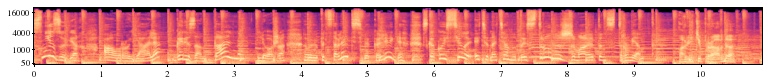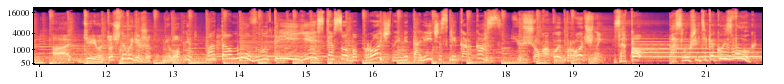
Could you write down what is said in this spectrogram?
снизу вверх, а у рояля горизонтально лежа. Вы представляете себе, коллеги, с какой силой эти натянутые струны сжимают инструмент? А ведь и правда. А дерево точно выдержит? Не лопнет? Потому внутри есть особо прочный металлический каркас. Еще какой прочный. Зато послушайте, какой звук!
